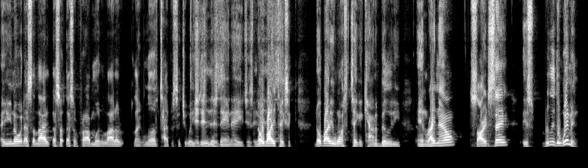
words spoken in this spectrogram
and you know what? That's a lot. That's a that's a problem with a lot of like love type of situations in this day and age. Is It nobody is. takes a, nobody wants to take accountability And right now, sorry to say, it's really the women.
